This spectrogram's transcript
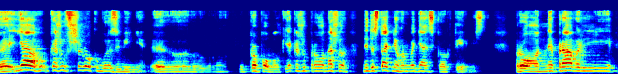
Е, Я кажу в широкому розумінні е, про помилки. Я кажу про нашу недостатню громадянську активність, про неправильні,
